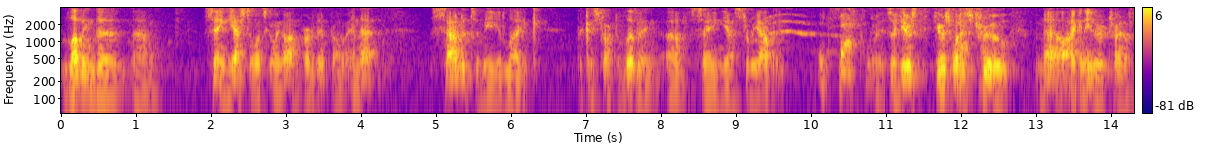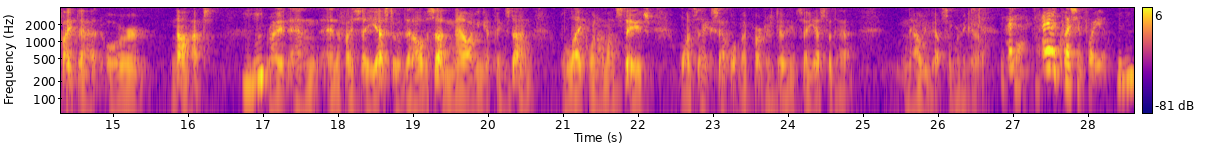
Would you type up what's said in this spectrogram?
loving the um, saying yes to what's going on, part of improv, and that sounded to me like the constructive living of saying yes to reality. Exactly. Right. So here's here's what is Exactly. true. Now I can either try to fight that or not. Mm-hmm. Right. And and if I say yes to it, then all of a sudden now I can get things done. Like when I'm on stage, once I accept what my partner's doing and say yes to that, now we've got somewhere to go. Exactly. I had a question for you. Mhm.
